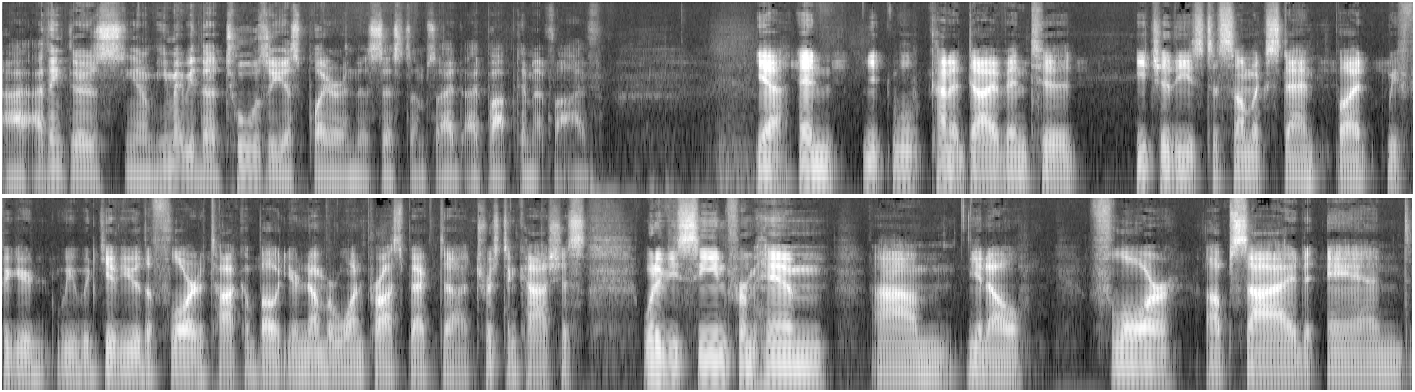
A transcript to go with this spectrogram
uh, I think there's you know he might be the toolsiest player in this system. So I I popped him at five. Yeah, and we'll kind of dive into each of these to some extent, but we figured we would give you the floor to talk about your number one prospect, uh, Triston Casas. What have you seen from him? Um, you know, floor, upside, and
